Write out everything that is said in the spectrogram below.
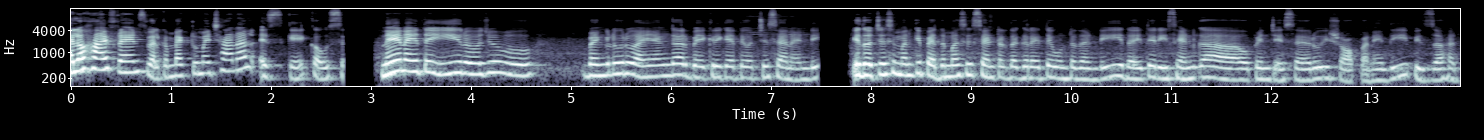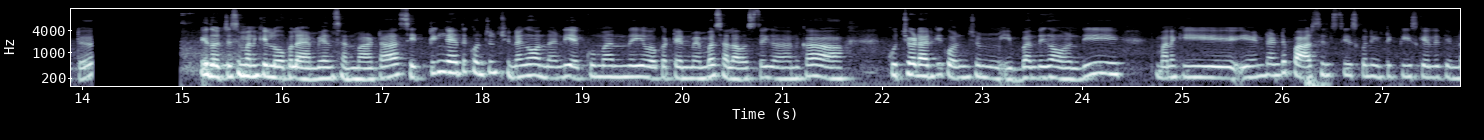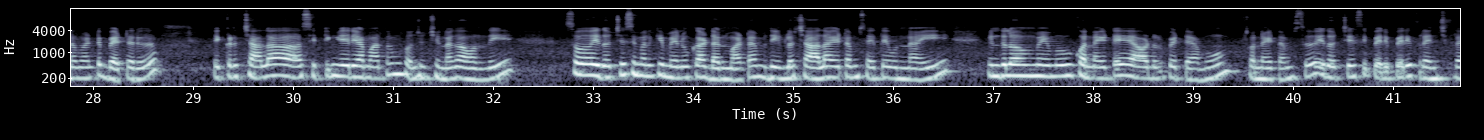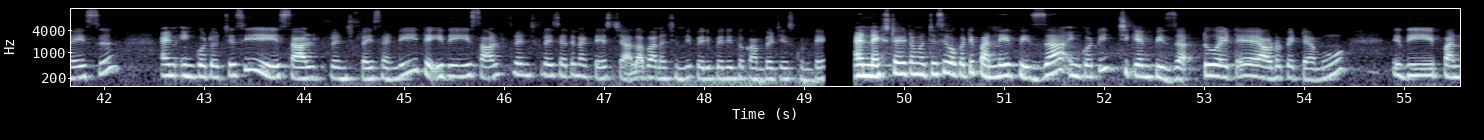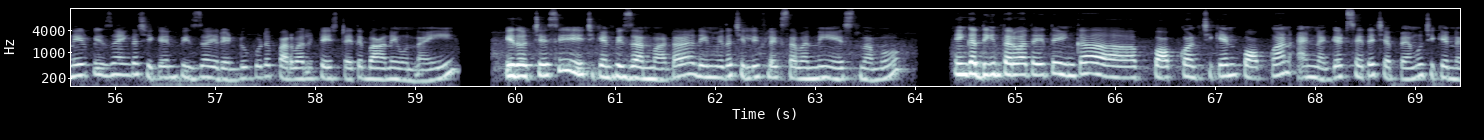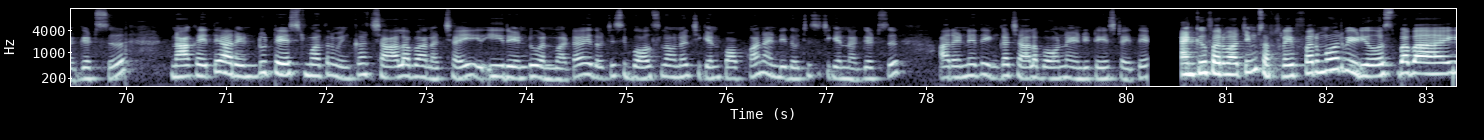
Hello hi friends welcome back to my channel SK Kaushal. నేనైతే ఈరోజు బెంగళూరు అయ్యంగార్ బేకరీకి అయితే వచ్చేసానండి. ఇది వచ్చేసి మనకి పెద్ద మసీద్ సెంటర్ దగ్గర అయితే ఉంటుందండి. ఇదైతే రీసెంట్గా ఓపెన్ చేశారు ఈ షాప్ అనేది పిజ్జా హట్. ఇది వచ్చేసి మనకి లోపల అంబియన్స్ అన్నమాట. సిట్టింగ్ అయితే కొంచెం చిన్నగా ఉందండి. ఎక్కువ మంది ఒక టెన్ మెంబర్స్ అలా వస్తే కనుక కూర్చోడానికి కొంచెం ఇబ్బందిగా ఉంది. మనకి ఏంటంటే పార్సిల్స్ తీసుకొని ఇంటికి తీసుకెళ్ళి తినడం అంటే బెటర్. ఇక్కడ చాలా సిట్టింగ్ ఏరియా మాత్రం కొంచెం చిన్నగా ఉంది. సో ఇది వచ్చేసి మనకి మెనూ కార్డ్ అనమాట దీంట్లో చాలా ఐటమ్స్ అయితే ఉన్నాయి. ఇందులో మేము కొన్ని అయితే ఆర్డర్ పెట్టాము. కొన్ని ఐటమ్స్ ఇది వచ్చేసి peri peri french fries and ఇంకోటి వచ్చేసి సాల్ట్ ఫ్రెంచ్ ఫ్రైస్ అండి ఇది సాల్ట్ ఫ్రెంచ్ ఫ్రైస్ అయితే నాకు టేస్ట్ చాలా బాగా నచ్చింది పెరి పెరితో కంపేర్ చేసుకుంటే. అండ్ నెక్స్ట్ ఐటమ్ వచ్చేసి ఒకటి పన్నీర్ పిజ్జా ఇంకోటి చికెన్ పిజ్జా. టూ అయితే ఆర్డర్ పెట్టాము. ఇది పన్నీర్ పిజ్జా ఇంకా చికెన్ పిజ్జా ఈ రెండు కూడా పర్వాలేదు టేస్ట్ అయితే బాగానే ఉన్నాయి. ఇది వచ్చేసి చికెన్ పిజ్జా అనమాట దీని మీద చిల్లీ ఫ్లేక్స్ అవన్నీ వేస్తున్నాము. ఇంకా దీని తర్వాత అయితే ఇంకా popcorn chicken popcorn and nuggets అయితే చెప్పాము చికెన్ నగ్గెట్స్. నాకైతే ఆ రెండు టేస్ట్ మాత్రం ఇంకా చాలా బాగా నచ్చాయి. ఈ రెండు అనమాట ఇది వచ్చేసి బాల్స్లో ఉన్నాయి చికెన్ పాప్కార్న్ అండ్ ఇది వచ్చేసి చికెన్ నగ్గెట్స్. ఆ రెండు అయితే ఇంకా చాలా బాగున్నాయండి టేస్ట్ అయితే. Thank you for watching. Subscribe for more videos. Bye.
